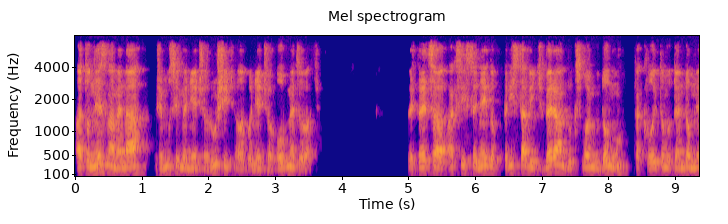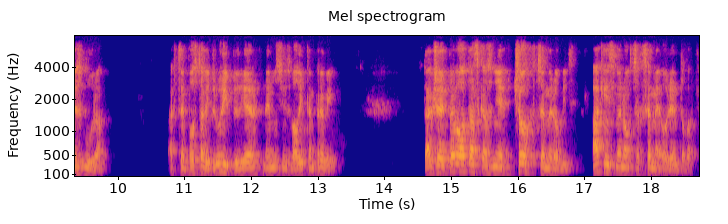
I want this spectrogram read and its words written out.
ale to neznamená, že musíme niečo rušiť alebo niečo obmedzovať. Veď predsa, ak si chce niekto pristaviť verandu k svojmu domu, tak kvôli tomu ten dom nezbúra. Ak chcem postaviť druhý pilier, nemusím zvaliť ten prvý. Takže prvá otázka znie, čo chceme robiť, akým smerom sa chceme orientovať.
